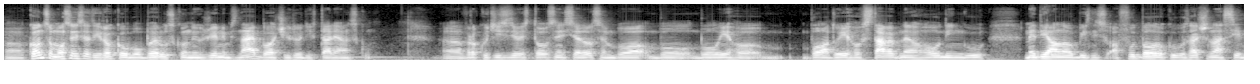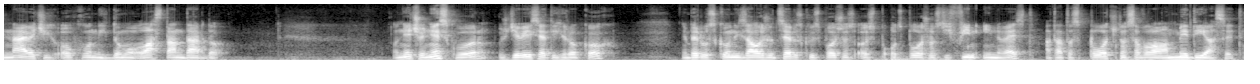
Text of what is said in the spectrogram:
Koncom 80 rokov bol Berlusconi už jedným z najbohatších ľudí v Taliansku. V roku 1988 bol, bol, bol jeho, bola do jeho stavebného holdingu, mediálneho biznisu a futbalového klubu začala sieť najväčších obchodných domov La Standardo. O niečo neskôr, už v 90 rokoch, Berlusconi založil cerskú spoločnosť od spoločnosti Fininvest a táto spoločnosť sa volala Mediaset.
